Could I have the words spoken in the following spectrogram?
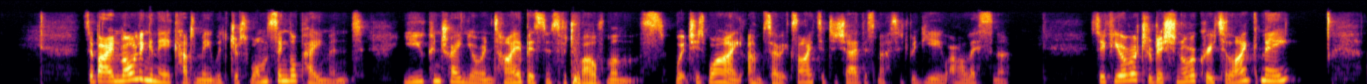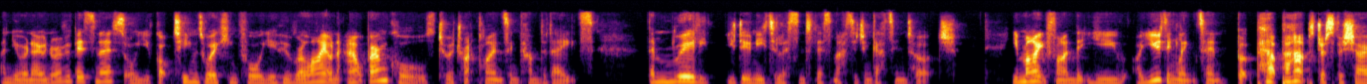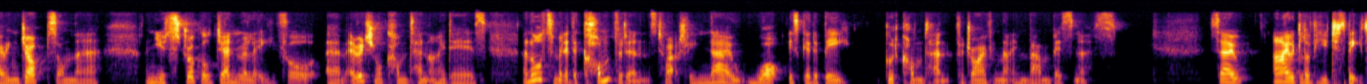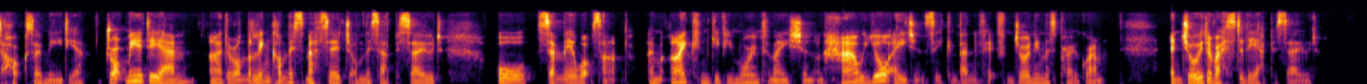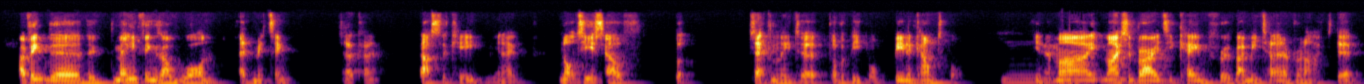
So, by enrolling in the Academy with just one single payment, you can train your entire business for 12 months, which is why I'm so excited to share this message with you, our listener. So, if you're a traditional recruiter like me, and you're an owner of a business, or you've got teams working for you who rely on outbound calls to attract clients and candidates, then really you do need to listen to this message and get in touch. You might find that you are using LinkedIn, but perhaps just for sharing jobs on there and you struggle generally for um, original content ideas and ultimately the confidence to actually know what is going to be good content for driving that inbound business. So I would love you to speak to Hoxo Media. Drop me a DM either on the link on this message on this episode or send me a WhatsApp and I can give you more information on how your agency can benefit from joining this program. Enjoy the rest of the episode. I think the the main things are one, admitting. Okay. That's the key, you know, not to yourself, but secondly to other people, being accountable. Mm. You know, mm. my my sobriety came through by me telling everyone I have to do it.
